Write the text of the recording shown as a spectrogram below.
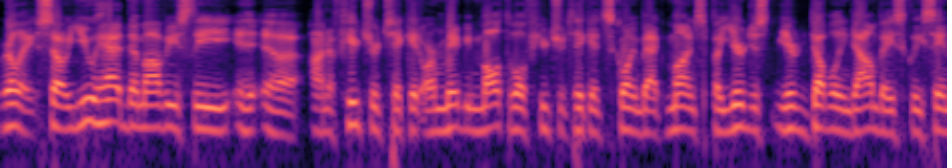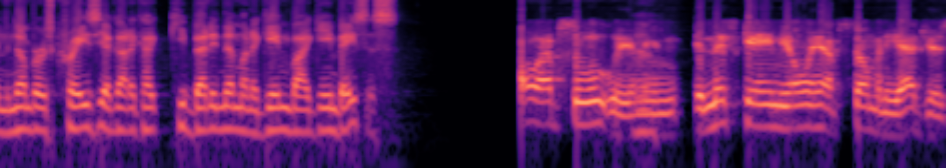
Really? So you had them obviously uh, on a future ticket, or maybe multiple future tickets going back months, but you're just you're doubling down, basically saying the number is crazy. I got to keep betting them on a game by game basis. Oh, absolutely. I mean, in this game, you only have so many edges,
